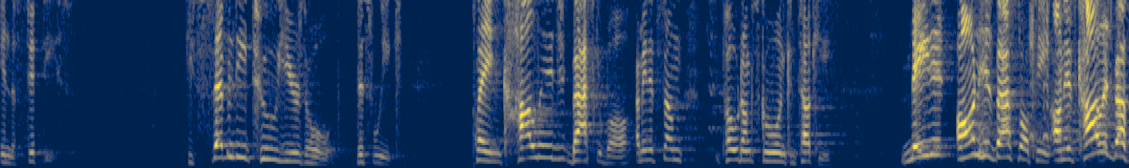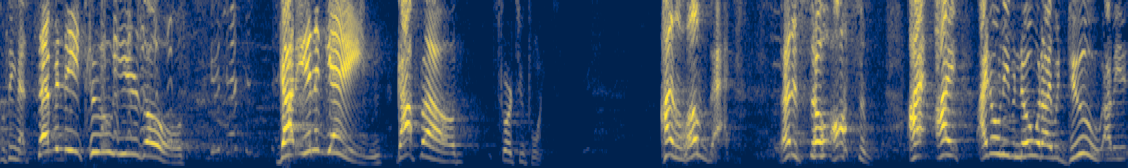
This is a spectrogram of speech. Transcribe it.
in the 50s. He's 72 years old this week playing college basketball. I mean, it's some podunk school in Kentucky. Made it on his basketball team, on his college basketball team at 72 years old. Got in a game, got fouled, scored two points. I love that. That is so awesome. I, I, I don't even know what I would do. I mean,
